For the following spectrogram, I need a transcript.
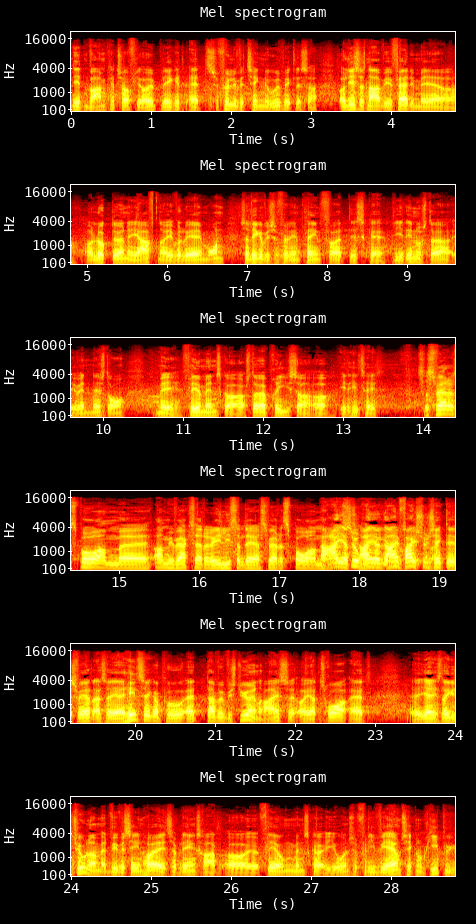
lidt en varm kartoffel i øjeblikket, at selvfølgelig vil tingene udvikle sig. Og lige så snart vi er færdige med at, at lukke dørene i aften og evaluere i morgen, så ligger vi selvfølgelig en plan for, at det skal blive et endnu større event næste år, med flere mennesker og større priser og et helt taget. Så svært at spå om, øh, om iværksætteri, ligesom det er svært at spå om Nej, jeg, nej, jeg, nej faktisk synes jeg ikke, det er svært. Altså, jeg er helt sikker på, at der vil vi styre en rejse, og jeg tror, at øh, jeg er slet ikke i tvivl om, at vi vil se en højere etableringsret og øh, flere unge mennesker i Odense, fordi vi er jo en teknologiby,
